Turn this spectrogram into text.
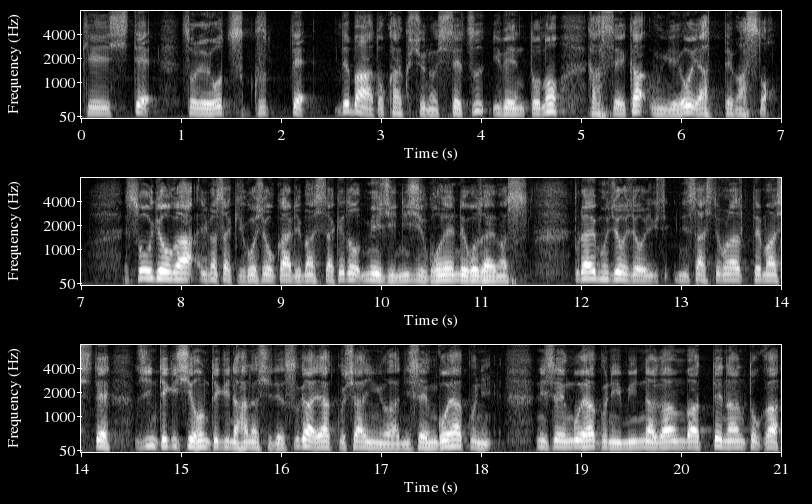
計してそれを作ってでまああと各種の施設イベントの活性化運営をやってますと。創業が今さっきご紹介ありましたけど明治25年でございます。プライム上場にさせてもらってまして人的資本的な話ですが約社員は2500人。2500人みんな頑張ってなんとか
